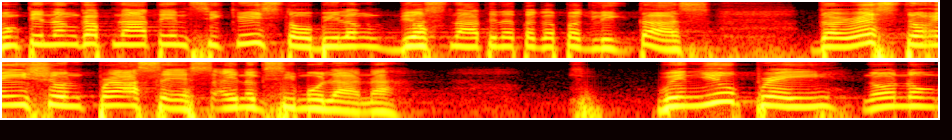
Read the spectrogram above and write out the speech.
Nung tinanggap natin si Kristo bilang Diyos natin na tagapagligtas, the restoration process ay nagsimula na. When you pray, no, nung,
